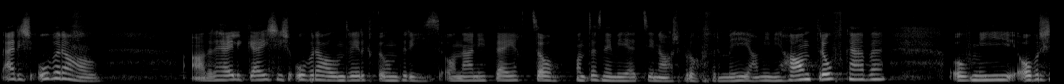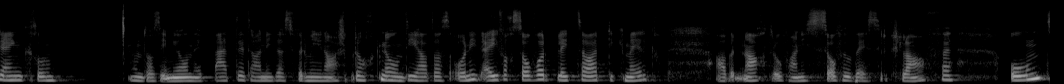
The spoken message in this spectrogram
er ist überall. Ah, der Heilige Geist ist überall und wirkt unter uns. Und dann habe ich gedacht, so, und das nehme ich jetzt in Anspruch für mich. Ich habe meine Hand draufgegeben auf meinen Oberschenkel. Und als ich mich auch nicht gebetet habe ich das für mich in Anspruch genommen. Und ich habe das auch nicht einfach sofort blitzartig gemerkt. Aber die Nacht darauf habe ich so viel besser geschlafen. Und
